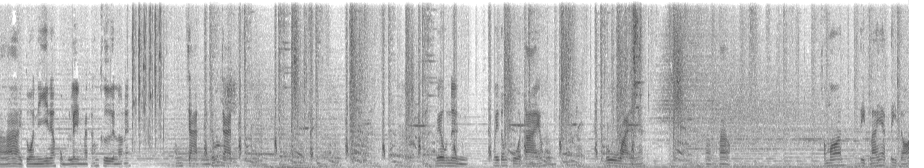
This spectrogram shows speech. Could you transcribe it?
อ่าไอตัวนี้นะผมเล็งมาทั้งคืนแล้วนะ ต้องจัดมันต้องจัด เวลหนึ่ง ไม่ต้องกลัวตายครับผมสู้ไหวนะอ้าวอ้าวคอมอน ติดไรอะติดเหรอ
